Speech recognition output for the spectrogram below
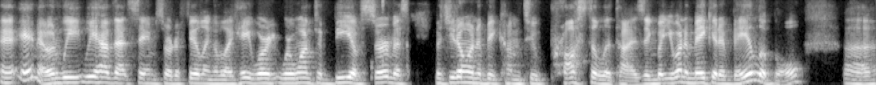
you know, and we we have that same sort of feeling of like, hey, we're we want to be of service, but you don't want to become too proselytizing, but you want to make it available uh,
